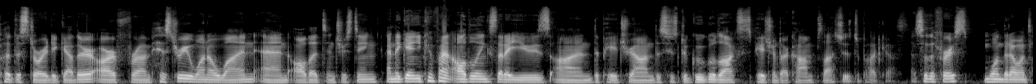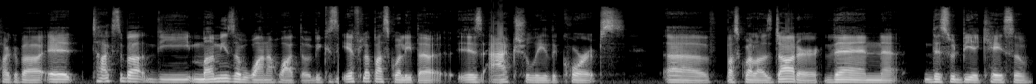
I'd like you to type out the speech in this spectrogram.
put the story together are from History 101 and all that's interesting. And again, you can find all the links that I use on the Patreon. This is the Google Docs, is patreon.com slash podcast. So the first one that I want to talk about, it talks about the mummies of Guanajuato, because if La Pascualita is actually the corpse of Pascuala's daughter, then this would be a case of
